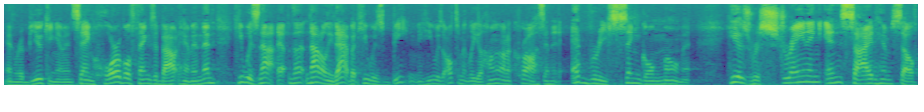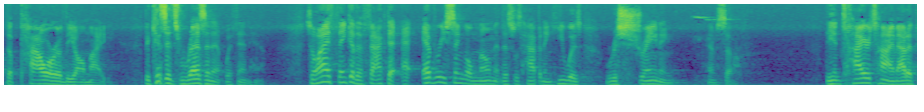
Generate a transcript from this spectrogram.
and rebuking him and saying horrible things about him. And then he was not, not only that, but he was beaten. He was ultimately hung on a cross. And in every single moment, he is restraining inside himself the power of the Almighty because it's resonant within him. So when I think of the fact that at every single moment this was happening, he was restraining himself. The entire time, out of,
